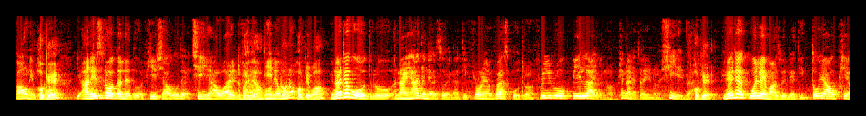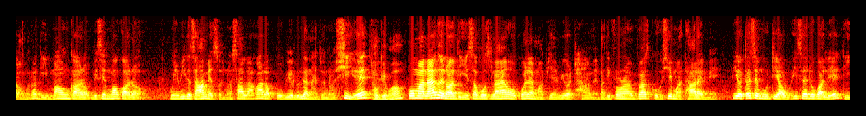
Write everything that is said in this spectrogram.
ကောင်းနေဟုတ်ကဲ့ဒီ Arne Slot တက်လည်းသူအပြေရှာဖို့တဲ့အခြေရသွားတယ်တလို့ပတ်ရပါမြင်တယ်ပေါ့နော်ဟုတ်ကဲ့ပါ United ကိုသူတို့အနိုင်ရကျင်တယ်ဆိုရင်တော့ဒီ Florian Wirtz ကိုသူတို့ free roll ပေးလိုက်ရင်တော့ဖြစ်နိုင်ဆိုရင်တော့ရှိရပြဟုတ်ကဲ့ United ကွင်းလယ်မှာဆိုရင်လည်းဒီ3ယောက်ဖြစ်အောင်ပေါ့နော်ဒီ Mount ကတော့ Mason Mount ကတော့ဝင်ပြီးကစားမယ်ဆိုရင်တော့ Salah ကတော့ပို့ပြီးတော့လွတ်လပ်နိုင်ဆိုရင်တော့ရှိရဲဟုတ်ကဲ့ပါပုံမှန်တိုင်းဆိုရင်တော့ဒီ suppose line ကိုကွင်းလယ်မှာပြန်ပြီးတော့ထားမယ်ဒီ Florian Wirtz ကိုရှေ့မှာထားလိုက်မယ်ပြီးတော့တက်စစ်မှုတစ်ယောက် Isak တို့ကလည်းဒီ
